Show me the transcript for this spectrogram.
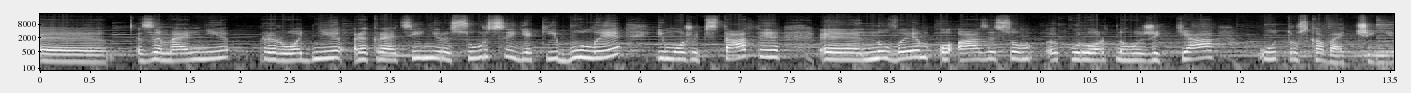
е, земельні природні рекреаційні ресурси, які були і можуть стати е, новим оазисом курортного життя у Трускавеччині.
